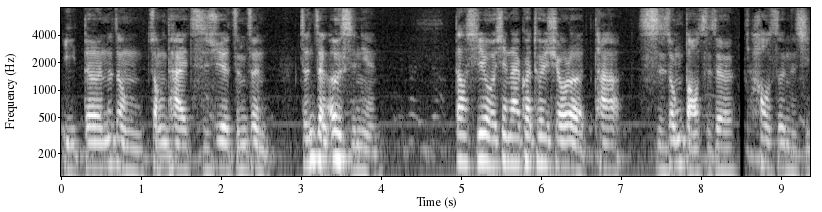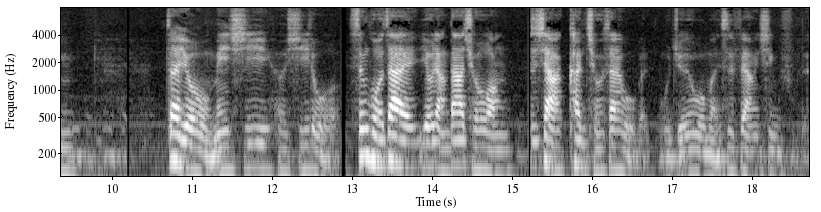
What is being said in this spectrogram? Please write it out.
以的那种状态，持续了整整整整二十年。到 C 罗现在快退休了，他始终保持着好胜的心。在有梅西和 C 罗生活在有两大球王之下看球赛我们，我觉得我们是非常幸福的。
